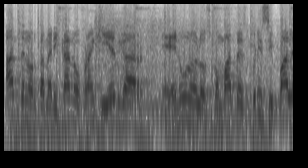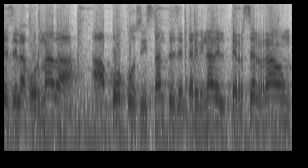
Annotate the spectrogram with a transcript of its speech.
ante el norteamericano Frankie Edgar en uno de los combates principales de la jornada. A pocos instantes de terminar el tercer round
